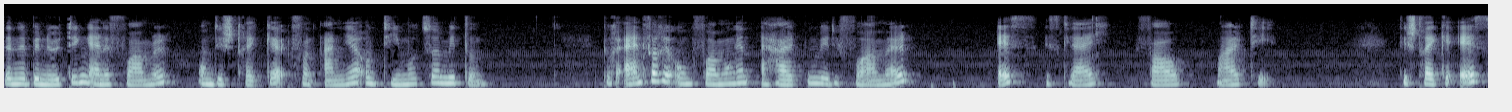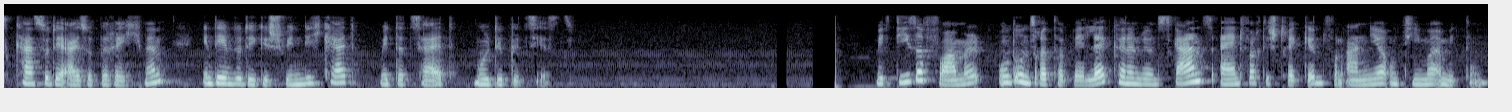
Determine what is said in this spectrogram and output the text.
denn wir benötigen eine Formel, um die Strecke von Anja und Timo zu ermitteln. Durch einfache Umformungen erhalten wir die Formel S ist gleich V mal T. Die Strecke S kannst du dir also berechnen, indem du die Geschwindigkeit mit der Zeit multiplizierst. Mit dieser Formel und unserer Tabelle können wir uns ganz einfach die Strecken von Anja und Timo ermitteln.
